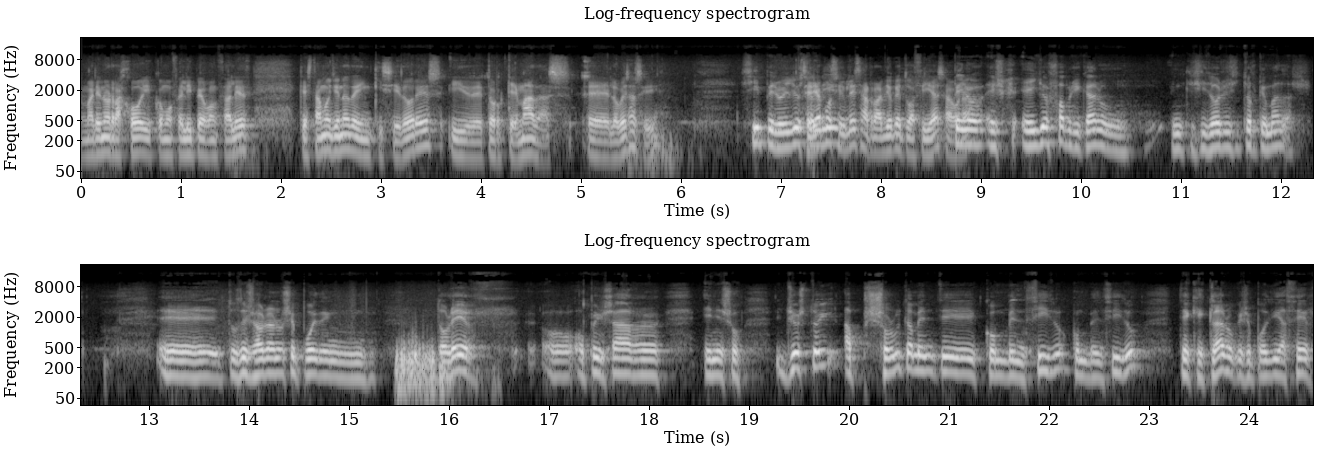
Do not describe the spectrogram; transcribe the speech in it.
Mariano Rajoy como Felipe González, que estamos llenos de inquisidores y de torquemadas. ¿Lo ves así? Sí, pero ellos ¿Sería posible esa radio que tú hacías ahora? Pero ellos fabricaron inquisidores y torquemadas. entonces ahora no se pueden doler o pensar en eso. Yo estoy absolutamente convencido, convencido de que claro que se podía hacer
